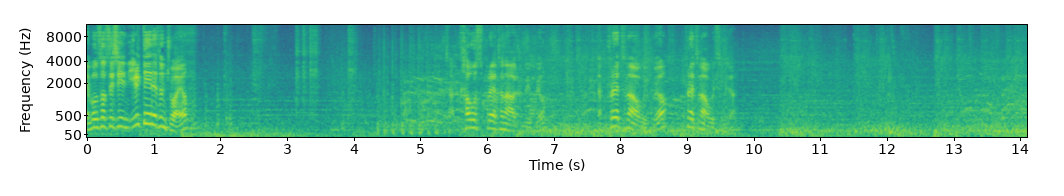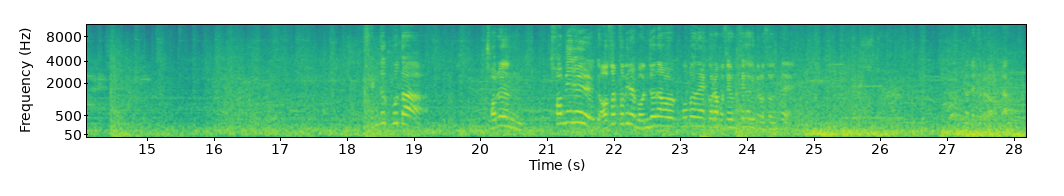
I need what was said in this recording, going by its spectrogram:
에버서 세신 1대1에선 좋아요. 자 카오 스 프레터 나와주고 있고요. 자 프레트 나오고 있고요. 프레트 나오고 있습니다. 생각보다 저는 터미를 어서 터미를 먼저 나올 뽑아낼 거라고 생각- 생각이 들었었는데. 일단 네트 들어갑니다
